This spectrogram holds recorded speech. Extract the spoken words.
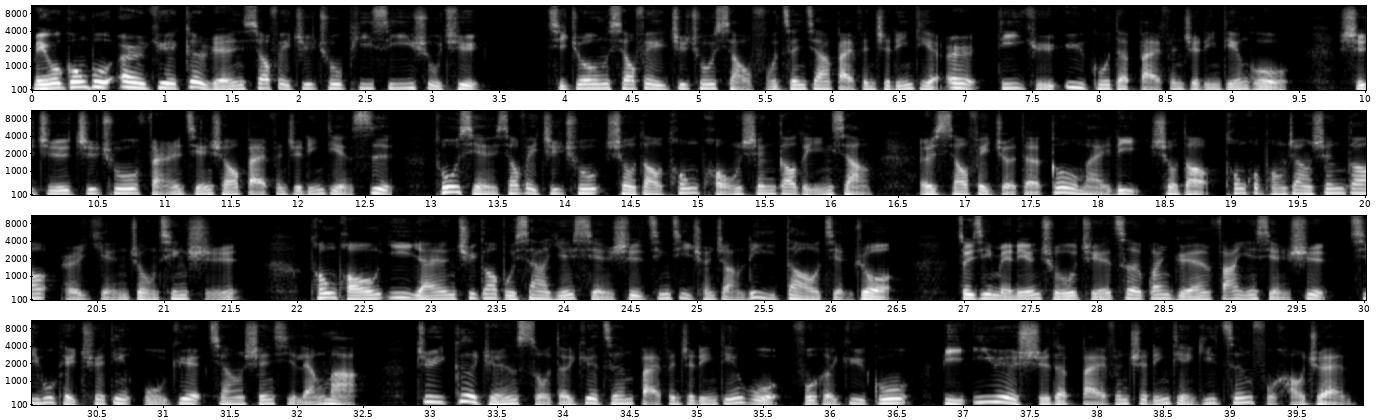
美国公布二月个人消费支出 PCE 数据，其中消费支出小幅增加百分之零点二，低于预估的百分之零点五；实质支出反而减少百分之零点四，凸显消费支出受到通膨升高的影响，而消费者的购买力受到通货膨胀升高而严重侵蚀。通膨依然居高不下，也显示经济成长力道减弱。最近，美联储决策官员发言显示，几乎可以确定五月将升息两码。至于个人所得月增百分之零点五，符合预估，比一月时的百分之零点一增幅好转。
